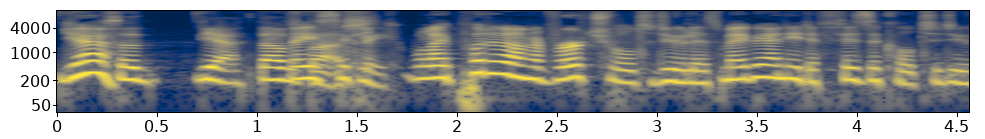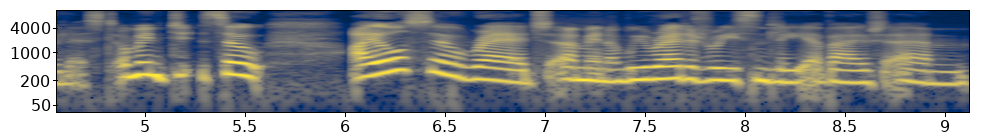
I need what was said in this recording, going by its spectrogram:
yeah. So yeah, that was bad. basically. Well, I put it on a virtual to do list. Maybe I need a physical to do list. I mean, so I also read, I mean, we read it recently about um,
